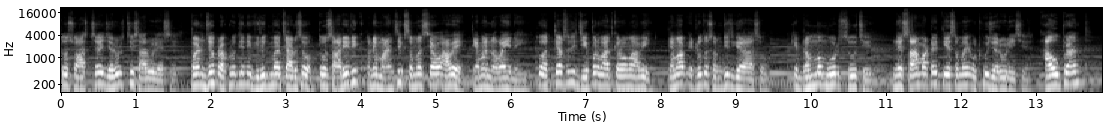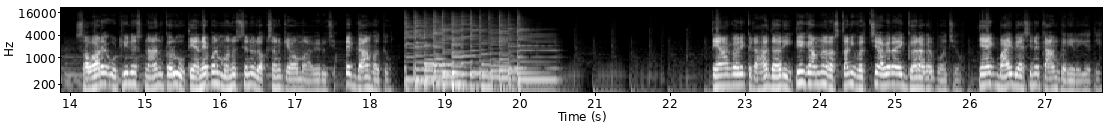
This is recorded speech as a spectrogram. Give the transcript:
તો સ્વાસ્થ્ય જરૂરથી સારું રહેશે. પણ જો પ્રકૃતિની વિરુદ્ધમાં ચાલશો, તો શારીરિક અને માનસિક સમસ્યાઓ આવે, તેમાં નવાઈ નહીં. તો અત્યાર સુધી જે પણ વાત કરવામાં આવી, તેમાં આપ એટલું તો સમજી જ ગયા હશો કે બ્રહ્મ મુહૂર્ત શું છે ને શા માટે તે સમયે ઉઠવું જરૂરી છે. આ ઉપરાંત, સવારે ઉઠીને સ્નાન કરવું તેને પણ મનુષ્યનું રક્ષણ કહેવામાં આવેલું છે. એક ગામ હતું. ત્યાં આગળ એક રાહદારી તે ગામના રસ્તાની વચ્ચે આવેલા એક ઘર આગળ પહોંચ્યો. ત્યાં એક બાઈ બેસીને કામ કરી રહી હતી.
